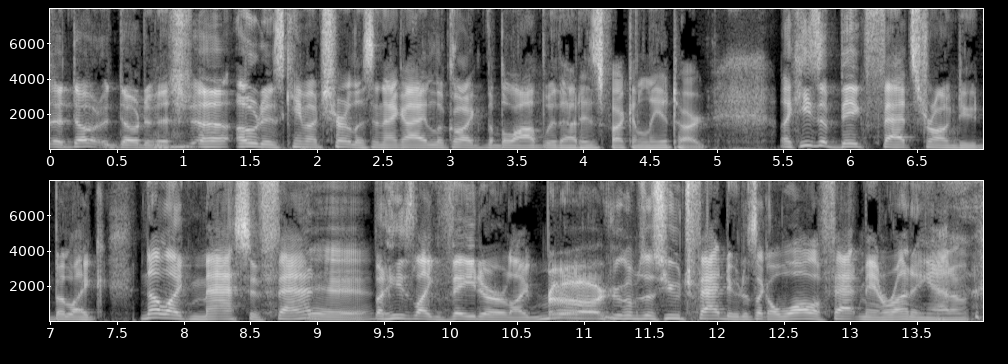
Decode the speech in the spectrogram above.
Uh, Do- Dodovich, uh, Otis came out shirtless, and that guy looked like the Blob without his fucking leotard. Like he's a big, fat, strong dude, but like not like massive fat. Yeah. But he's like Vader. Like "Brr, here comes this huge fat dude. It's like a wall of fat man running at him,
